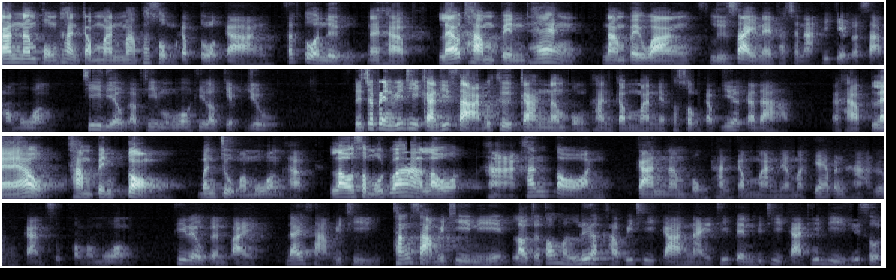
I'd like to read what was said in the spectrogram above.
การนำผงถ่านกำมันมาผสมกับตัวกลางสักตัวหนึ่งนะครับ แล้วทำเป็นแท่งนำไปวางหรือใส่ในภาชนะที่เก็บรักษามะม่วง ที่เดียวกับที่มะม่วงที่เราเก็บอยู่ หรือจะเป็นวิธีการที่ 3 ก็คือการนำผงถ่านกำมันเนี่ยผสมกับเยื่อกระดาษนะครับ แล้วทำเป็นกล่องบรรจุมะม่วงครับ เราสมมุติว่าเราหาขั้นตอนการนำผงถ่านกำมันเนี่ยมาแก้ปัญหาเรื่องของการสุกของมะม่วง ที่เร็วเกินไปได้ 3 วิธี ทั้ง 3 วิธีนี้เราจะต้องมาเลือกครับวิธีการไหนที่เป็นวิธีการที่ดีที่สุด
